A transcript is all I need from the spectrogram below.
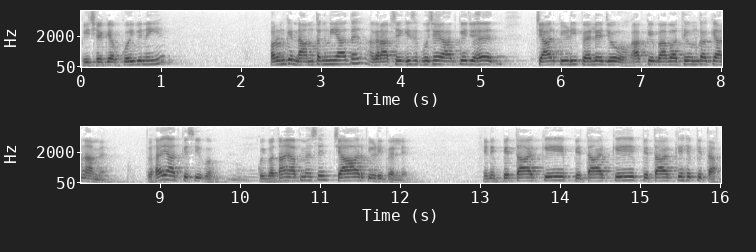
पीछे के अब कोई भी नहीं है। और उनके नाम तक नहीं आते अगर आपसे किसी से पूछे, आपके जो है, चार पीढ़ी पहले जो आपके बाबा थे, उनका क्या नाम है? तो है याद किसी को? कोई बताएँ आप में से? चार पीढ़ी पहले। यानी पिता के पिता के पिता के पिता।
